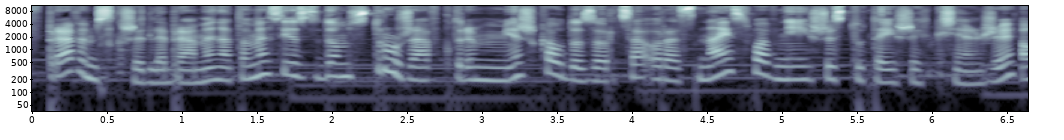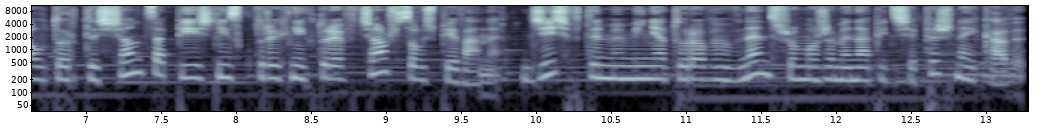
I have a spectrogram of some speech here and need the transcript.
W prawym skrzydle bramy natomiast jest dom stróża, w którym mieszkał dozorca oraz najsławniejszy z tutejszych księży, autor tysiąca pieśni, z których niektóre wciąż są śpiewane. Dziś w tym miniaturowym wnętrzu możemy napić się pysznej kawy.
